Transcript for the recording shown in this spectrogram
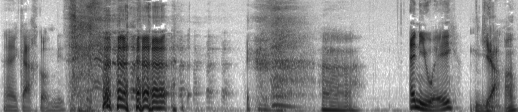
Nee, ik eigenlijk ook niet. Eh, anyway, Ja.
